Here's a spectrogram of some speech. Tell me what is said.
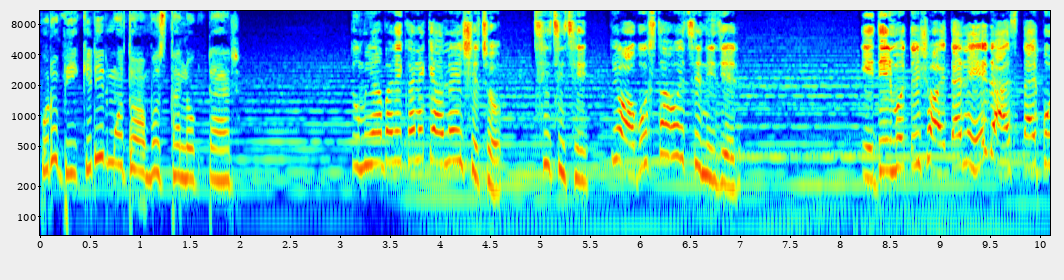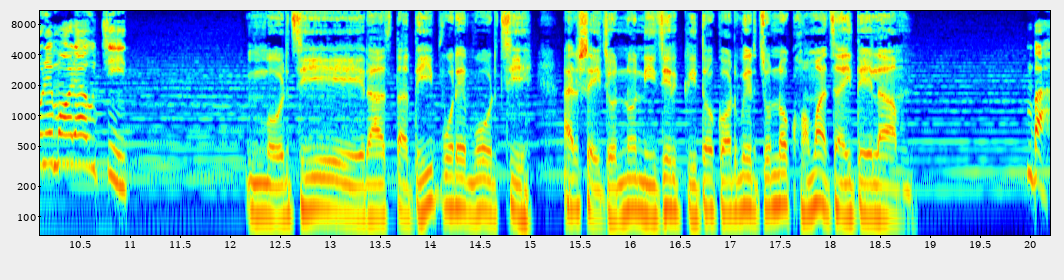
পুরো ভিকিরির মতো অবস্থা লোকটার। তুমি আবার এখানে কেন এসেছ? ছি ছি ছি কি অবস্থা হয়েছে নিজের? এদের মতো শয়তানে রাস্তায় পড়ে মরা উচিত। মরছি রাস্তাতেই পড়ে মরছি আর সেই জন্য নিজের কৃতকর্মের জন্য ক্ষমা চাইতে এলাম। বাহ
